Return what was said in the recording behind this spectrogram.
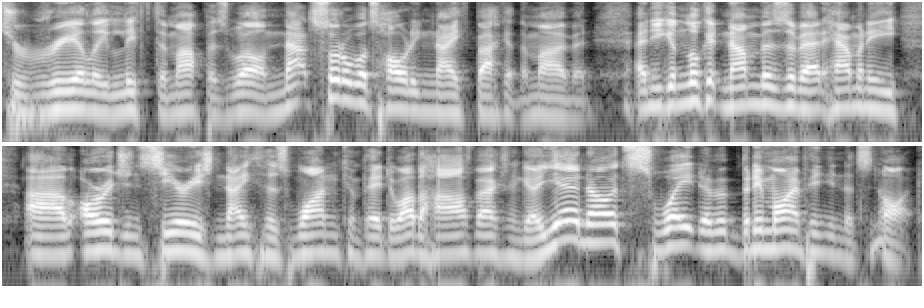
to really lift them up as well. And that's sort of what's holding Nath back at the moment. And you can look at numbers about how many um, Origin series Nath has won compared to other halfbacks and go, yeah, no, it's sweet. But in my opinion, it's not.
